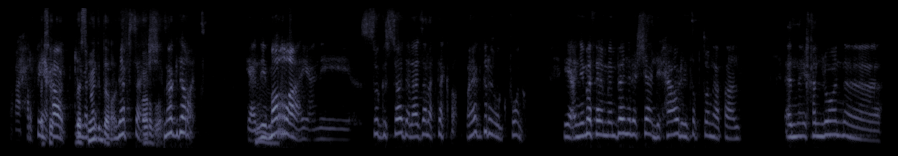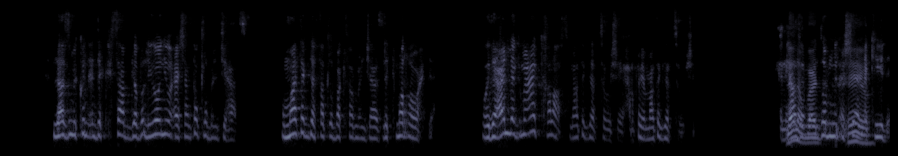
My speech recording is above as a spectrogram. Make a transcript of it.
ترى حرفيا بس- حاولت بس ما قدرت نفسها. ما قدرت يعني مم. مرة يعني السوق السوداء لا زالت تكبر ما يقدرون يوقفونها يعني مثلا من بين الأشياء اللي يحاولوا يضبطونها فالف إنه يخلون آه، لازم يكون عندك حساب قبل يونيو عشان تطلب الجهاز وما تقدر تطلب أكثر من جهاز لك مرة واحدة وإذا علق معك خلاص ما تقدر تسوي شيء حرفيا ما تقدر تسوي شيء. يعني لا، هذا من ضمن الأشياء أيوه. الأكيدة.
